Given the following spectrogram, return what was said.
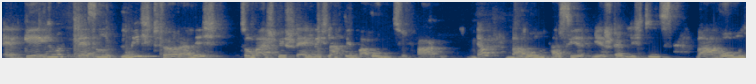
entgegen dessen nicht förderlich, zum Beispiel ständig nach dem Warum zu fragen. Ja, warum passiert mir ständig dies? Warum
